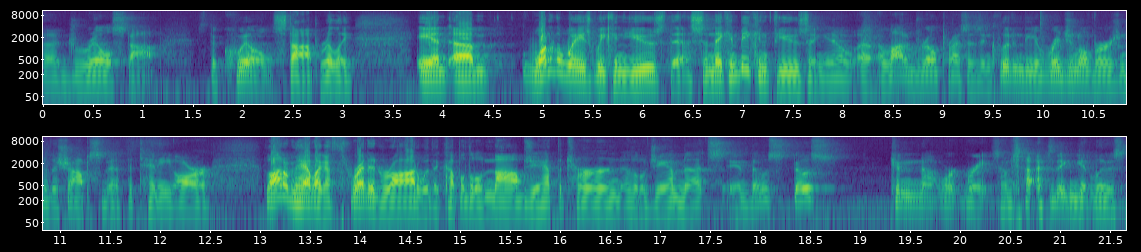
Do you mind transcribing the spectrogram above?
a drill stop, it's the quill stop, really. And um, one of the ways we can use this, and they can be confusing, you know, a, a, lot of drill presses, including the original version of the Shopsmith, the 10ER, a lot of them have like a threaded rod with a couple little knobs you have to turn, a little jam nuts, and those, those cannot work great. Sometimes they can get loose.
